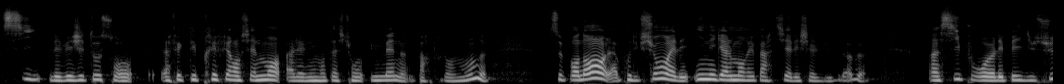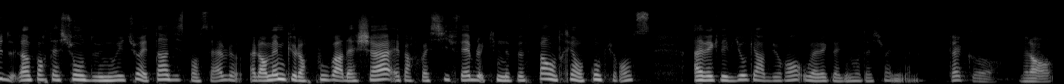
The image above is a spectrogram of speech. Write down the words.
Si les végétaux sont affectés préférentiellement à l'alimentation humaine partout dans le monde, cependant, la production elle est inégalement répartie à l'échelle du globe. Ainsi, pour euh, les pays du Sud, l'importation de nourriture est indispensable, alors même que leur pouvoir d'achat est parfois si faible qu'ils ne peuvent pas entrer en concurrence avec les biocarburants ou avec l'alimentation animale. D'accord. Alors,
